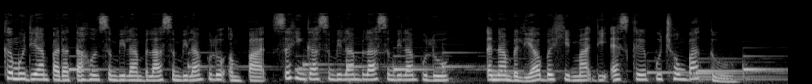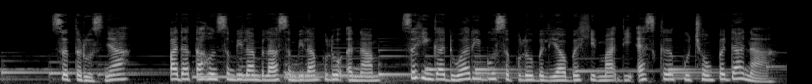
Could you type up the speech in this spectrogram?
Kemudian pada tahun 1994 sehingga 1996 beliau berkhidmat di SK Puchong Batu. Seterusnya, pada tahun 1996 sehingga 2010 beliau berkhidmat di SK Puchong Perdana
